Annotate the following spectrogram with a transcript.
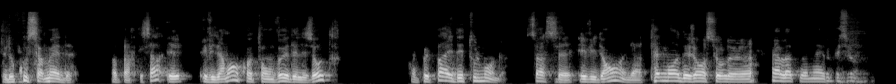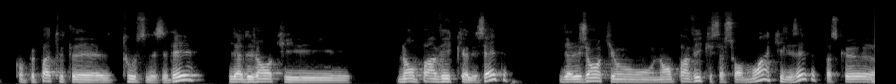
Et du coup, ça m'aide à partir ça. Et évidemment, quand on veut aider les autres, on peut pas aider tout le monde. Ça, c'est évident. Il y a tellement de gens sur le, la planète qu'on peut pas tous les aider. Il y a des gens qui n'ont pas envie qu'elles les aident. Il y a des gens qui n'ont pas envie que ce soit moi qui les aide parce que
